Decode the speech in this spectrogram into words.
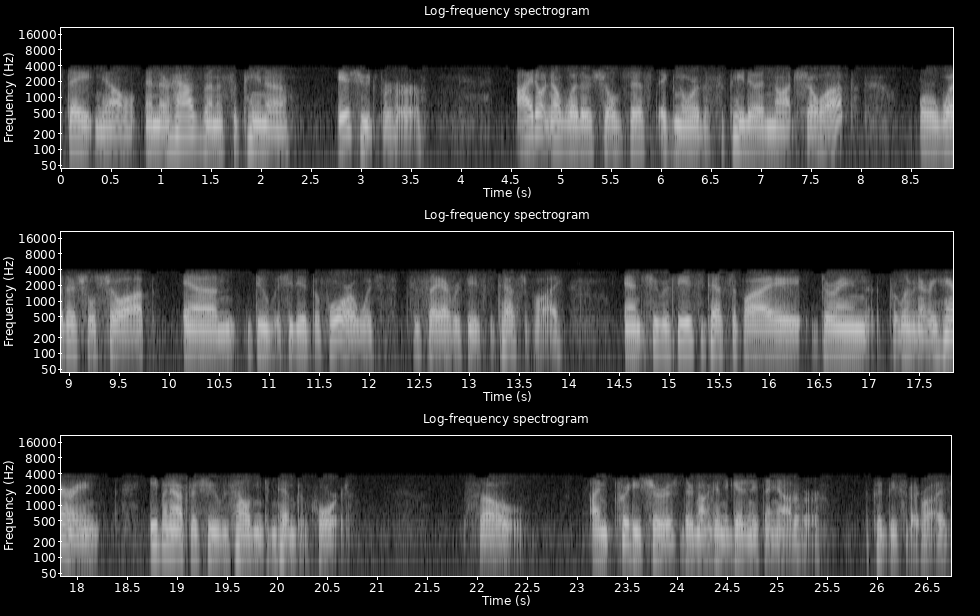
state now, and there has been a subpoena issued for her. I don't know whether she'll just ignore the subpoena and not show up, or whether she'll show up and do what she did before, which is to say, I refuse to testify. And she refused to testify during preliminary hearing, even after she was held in contempt of court. So I'm pretty sure they're not going to get anything out of her. I could be surprised,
